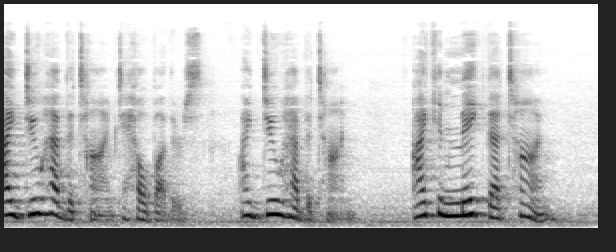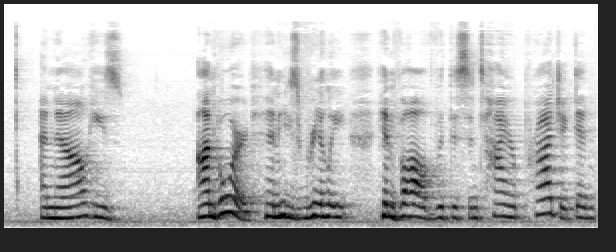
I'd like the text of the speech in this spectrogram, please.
I do have the time to help others. I do have the time. I can make that time. And now he's on board and he's really involved with this entire project. And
